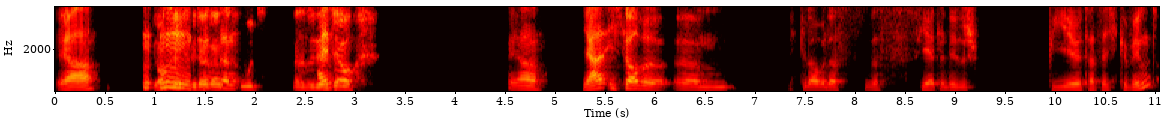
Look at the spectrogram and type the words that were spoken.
Ja. Jokic wieder ganz Christian, gut. Also der ist ja auch, ja, ja, ich glaube, ähm, ich glaube, dass, dass Seattle dieses Spiel tatsächlich gewinnt.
